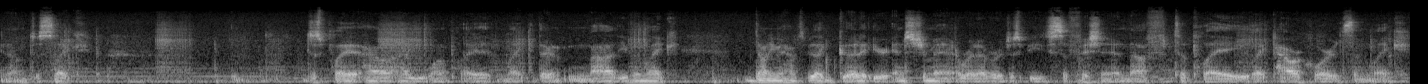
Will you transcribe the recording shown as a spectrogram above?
You know, just like just play it how, how you want to play it. And, like they're not even like don't even have to be like good at your instrument or whatever. Just be sufficient enough to play like power chords and like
